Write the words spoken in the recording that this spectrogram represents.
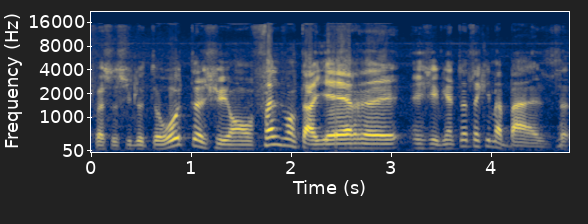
je passe au-dessus de l'autoroute, je suis en fin de vente arrière et j'ai bientôt attaqué ma base.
